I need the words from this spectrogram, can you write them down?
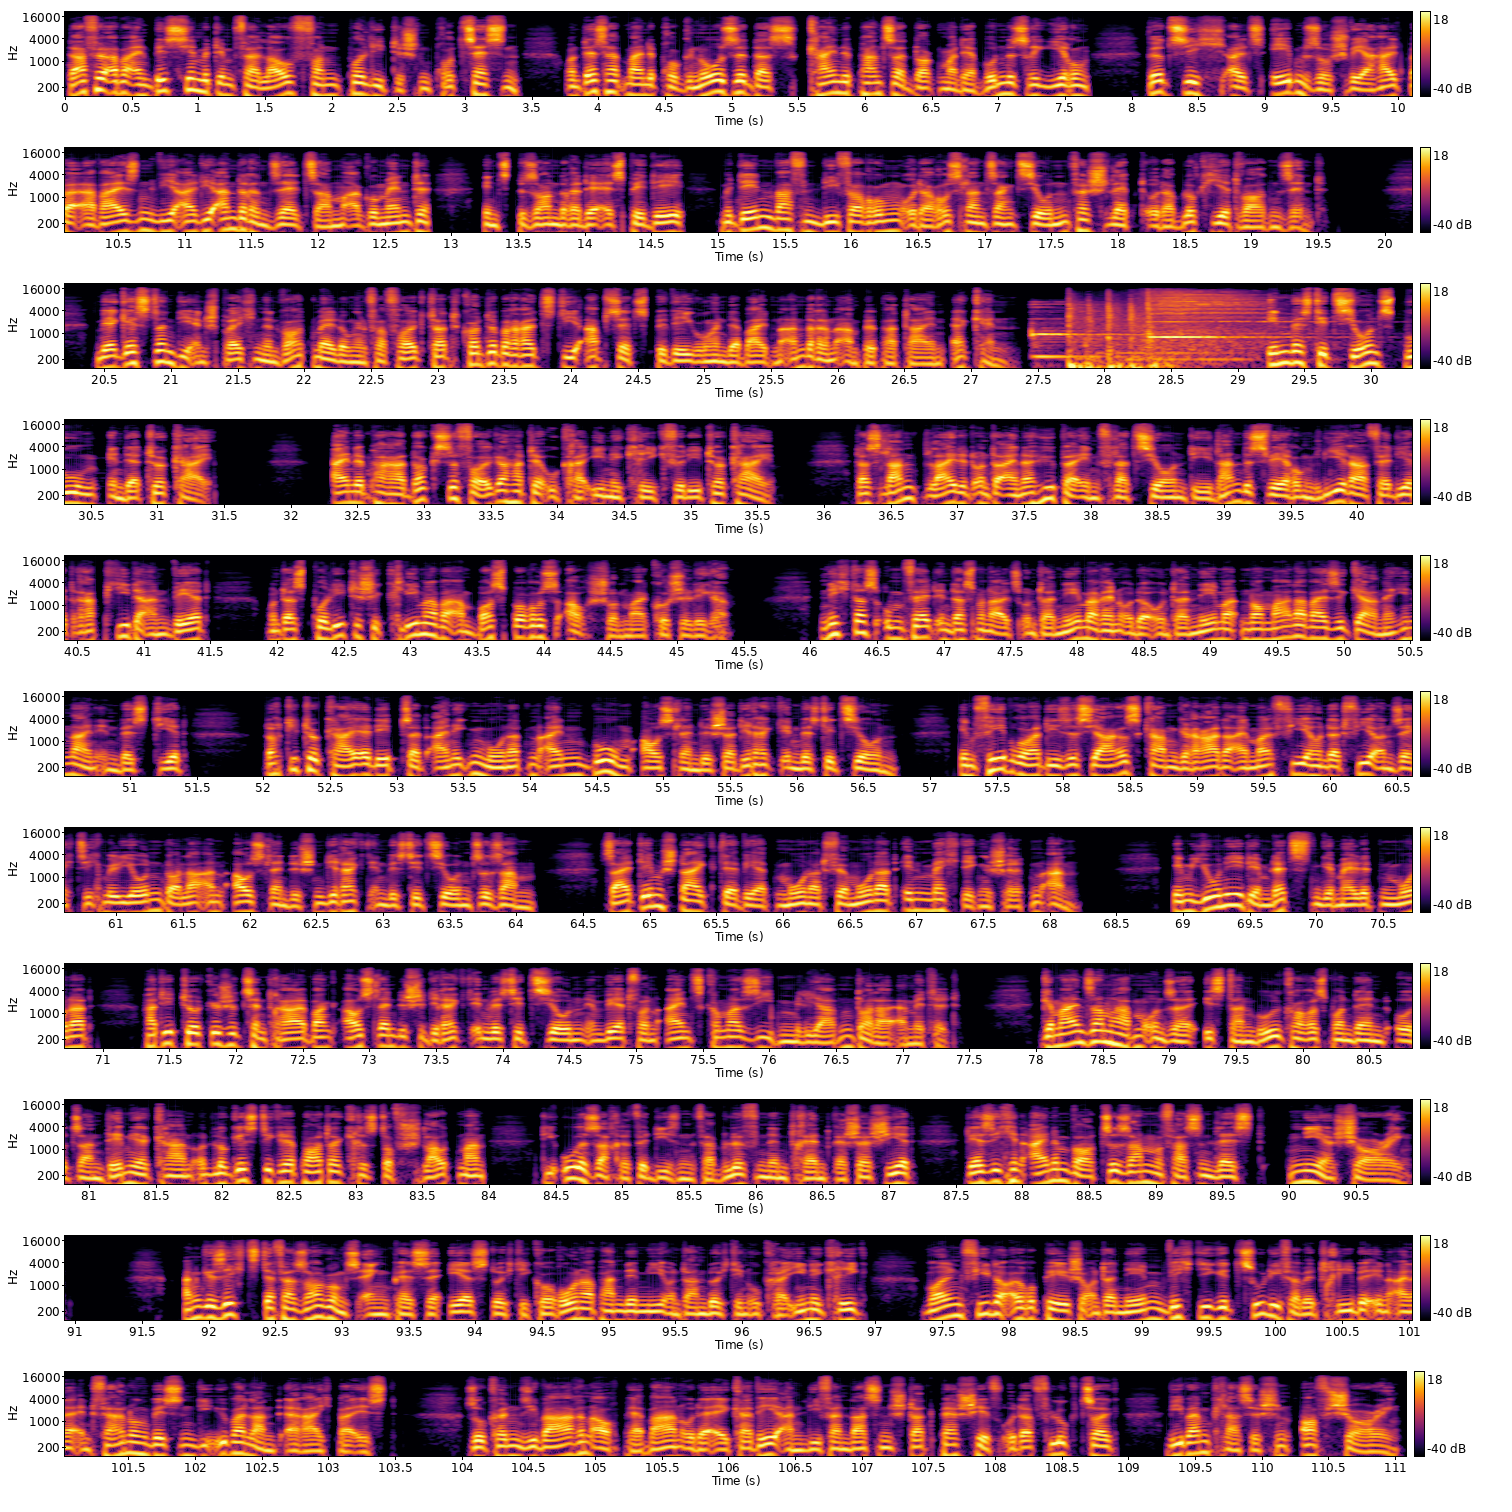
dafür aber ein bisschen mit dem Verlauf von politischen Prozessen, und deshalb meine Prognose, dass keine Panzerdogma der Bundesregierung wird sich als ebenso schwer haltbar erweisen wie all die anderen seltsamen Argumente, insbesondere der SPD, mit denen Waffenlieferungen oder Russlandsanktionen verschleppt oder blockiert worden sind. Wer gestern die entsprechenden Wortmeldungen verfolgt hat, konnte bereits die Absetzbewegungen der beiden anderen Ampelparteien erkennen. Investitionsboom in der Türkei. Eine paradoxe Folge hat der Ukraine-Krieg für die Türkei. Das Land leidet unter einer Hyperinflation, die Landeswährung Lira verliert rapide an Wert und das politische Klima war am Bosporus auch schon mal kuscheliger. Nicht das Umfeld, in das man als Unternehmerin oder Unternehmer normalerweise gerne hinein investiert, doch die Türkei erlebt seit einigen Monaten einen Boom ausländischer Direktinvestitionen. Im Februar dieses Jahres kamen gerade einmal 464 Millionen Dollar an ausländischen Direktinvestitionen zusammen. Seitdem steigt der Wert Monat für Monat in mächtigen Schritten an. Im Juni, dem letzten gemeldeten Monat, hat die türkische Zentralbank ausländische Direktinvestitionen im Wert von 1,7 Milliarden Dollar ermittelt. Gemeinsam haben unser Istanbul-Korrespondent Ozan Demirkan und Logistikreporter Christoph Schlautmann die Ursache für diesen verblüffenden Trend recherchiert, der sich in einem Wort zusammenfassen lässt Nearshoring. Angesichts der Versorgungsengpässe erst durch die Corona-Pandemie und dann durch den Ukraine-Krieg wollen viele europäische Unternehmen wichtige Zulieferbetriebe in einer Entfernung wissen, die über Land erreichbar ist. So können sie Waren auch per Bahn oder Lkw anliefern lassen, statt per Schiff oder Flugzeug, wie beim klassischen Offshoring.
